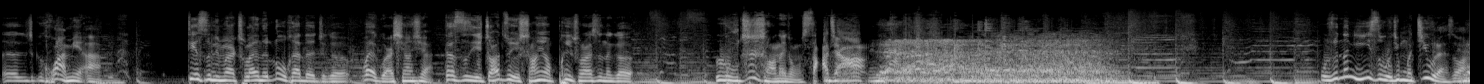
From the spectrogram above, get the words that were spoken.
呃，这个画面啊，电视里面出来的鹿晗的这个外观形象，但是一张嘴声音配出来是那个鲁智深那种撒娇。我说，那你意思我就没救了是吧？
